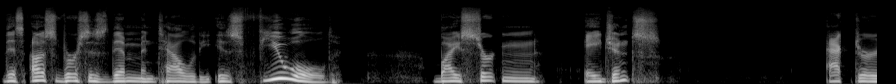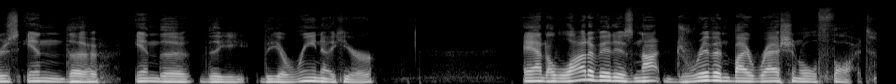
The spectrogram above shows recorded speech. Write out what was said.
This us versus them mentality is fueled by certain agents, actors in the in the the the arena here. And a lot of it is not driven by rational thought.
